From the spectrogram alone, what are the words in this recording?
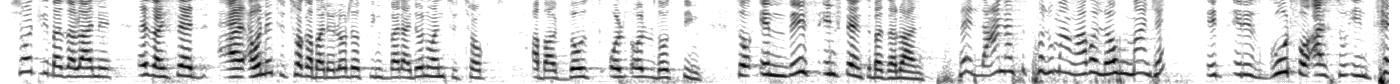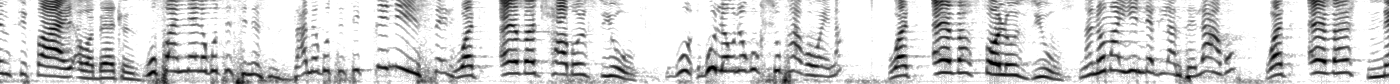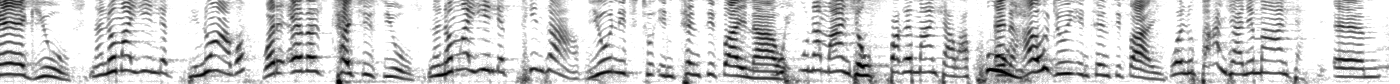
Shortly, Bazalwane, as I said, I, I wanted to talk about a lot of things, but I don't want to talk about those all, all those things. So in this instance, Bazalwane, selana sikhuluma ngako lokhu manje it, it is good for us to intensify our battles. kufanele ukuthi sine sizame ukuthi siqinise Whatever troubles you, ku- kuloko lokukuhluphako wena whatever follows you, nanoma yini lekulandzelako whatever nag you, nanoma yini lekudzinwako whatever touches you, nanoma yini lekuthintsako you need to intensify now. ufuna manje ufake emandla And kakhulu how do we intensify? wena ufaka njani emandla Um,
